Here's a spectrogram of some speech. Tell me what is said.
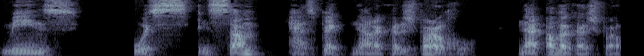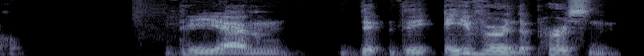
means we're in some aspect not a Kaddish Baruch Hu, not of a Kaddish Baruch Hu. The um, the the aver in the person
